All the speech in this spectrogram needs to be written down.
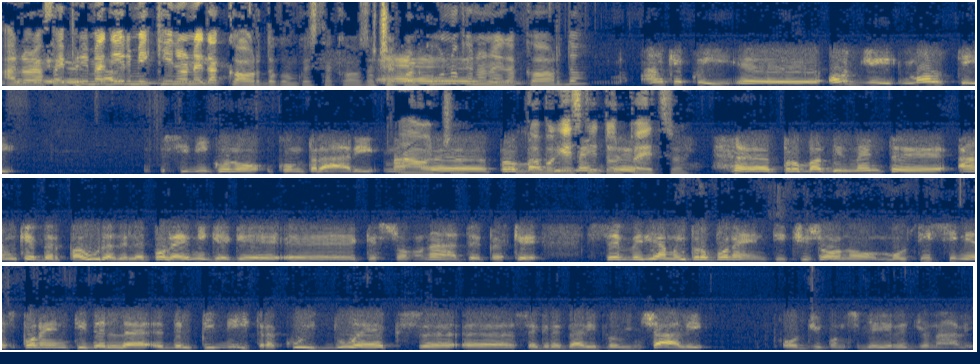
allora che, fai eh, prima dirmi chi non è d'accordo con questa cosa. C'è qualcuno che non è Eh, d'accordo? Anche qui, eh, oggi molti si dicono contrari, ma Ah, eh, dopo che hai scritto il probabilmente- pezzo. eh, probabilmente anche per paura delle polemiche che, eh, che sono nate, perché se vediamo i proponenti ci sono moltissimi esponenti del, del PD, tra cui due ex eh, segretari provinciali, oggi consiglieri regionali,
